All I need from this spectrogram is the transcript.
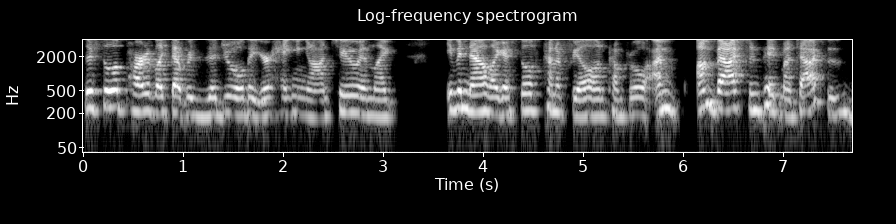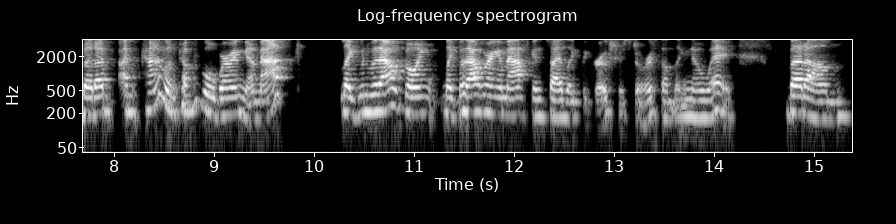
there's still a part of like that residual that you're hanging on to. And like, even now, like I still kind of feel uncomfortable. I'm I'm vaxxed and paid my taxes, but I'm I'm kind of uncomfortable wearing a mask like when without going like without wearing a mask inside like the grocery store or something no way. But um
